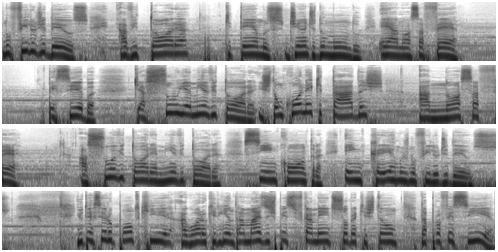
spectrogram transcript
no Filho de Deus. A vitória que temos diante do mundo é a nossa fé. Perceba que a sua e a minha vitória estão conectadas à nossa fé. A sua vitória e a minha vitória se encontra em crermos no Filho de Deus. E o terceiro ponto que agora eu queria entrar mais especificamente sobre a questão da profecia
